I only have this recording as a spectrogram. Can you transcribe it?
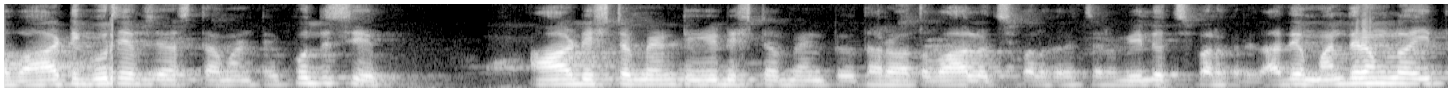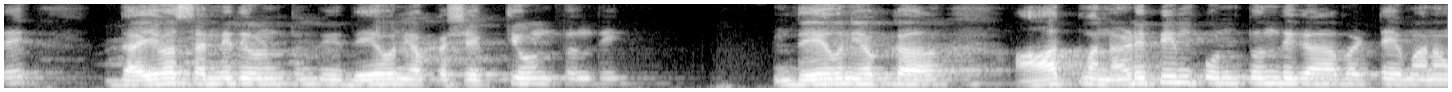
వాటి గురించి చేస్తామంటే కొద్దిసేపు ఆ డిస్టర్బెంట్ ఈ డిస్టర్బెంట్ తర్వాత వాళ్ళు వచ్చి పలకరించడం వీళ్ళు వచ్చి పలకరించారు అదే మందిరంలో అయితే దైవ సన్నిధి ఉంటుంది దేవుని యొక్క శక్తి ఉంటుంది దేవుని యొక్క ఆత్మ నడిపింపు ఉంటుంది కాబట్టి మనం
